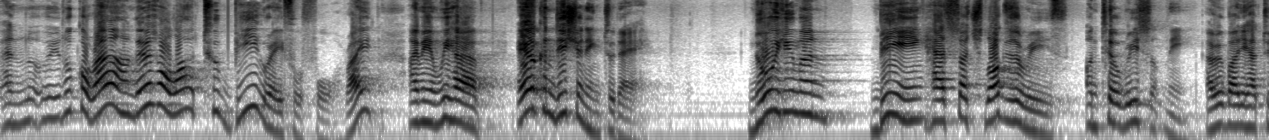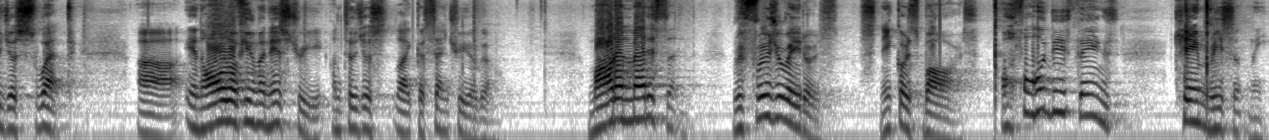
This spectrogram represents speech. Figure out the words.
and we look around, there's a lot to be grateful for, right? I mean, we have air conditioning today. No human being had such luxuries until recently. Everybody had to just sweat uh, in all of human history until just like a century ago. Modern medicine, refrigerators, Snickers bars, all these things came recently.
